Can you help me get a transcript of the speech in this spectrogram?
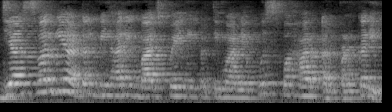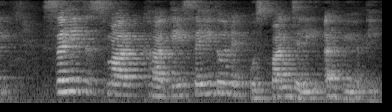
જ્યાં સ્વર્ગીય અટલ બિહારી વાજપેયીની પ્રતિમાને પુષ્પહાર અર્પણ કરી શહીદ સ્મારક ખાતે શહીદોને પુષ્પાંજલિ અર્પી હતી.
